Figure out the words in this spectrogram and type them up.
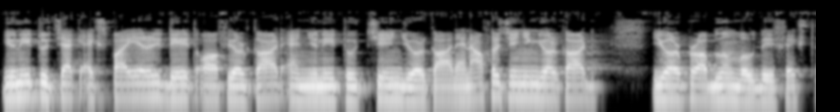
You need to check expiry date of your card and you need to change your card. And after changing your card, your problem will be fixed.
